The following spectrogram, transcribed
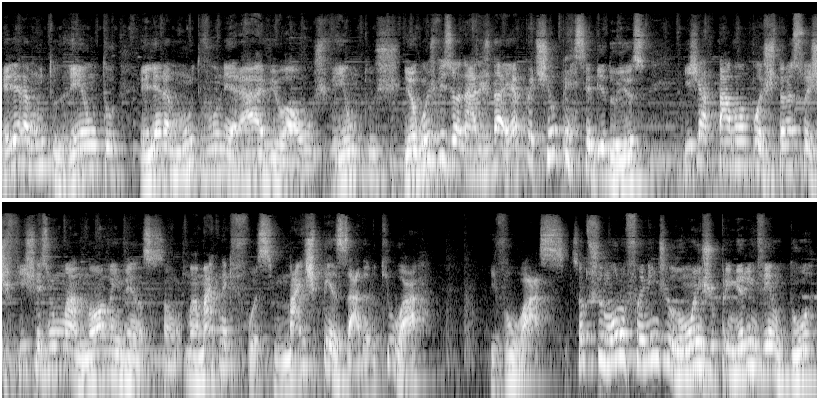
Ele era muito lento, ele era muito vulnerável aos ventos, e alguns visionários da época tinham percebido isso e já estavam apostando as suas fichas em uma nova invenção, uma máquina que fosse mais pesada do que o ar e voasse. Santos Dumont não foi nem de longe o primeiro inventor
